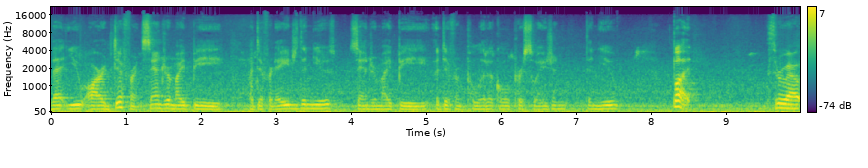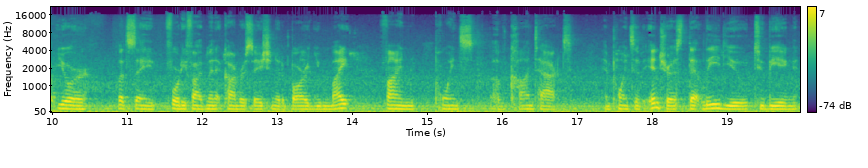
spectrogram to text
that you are different. Sandra might be a different age than you. Sandra might be a different political persuasion than you. But throughout your, let's say, 45 minute conversation at a bar, you might find points of contact and points of interest that lead you to being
